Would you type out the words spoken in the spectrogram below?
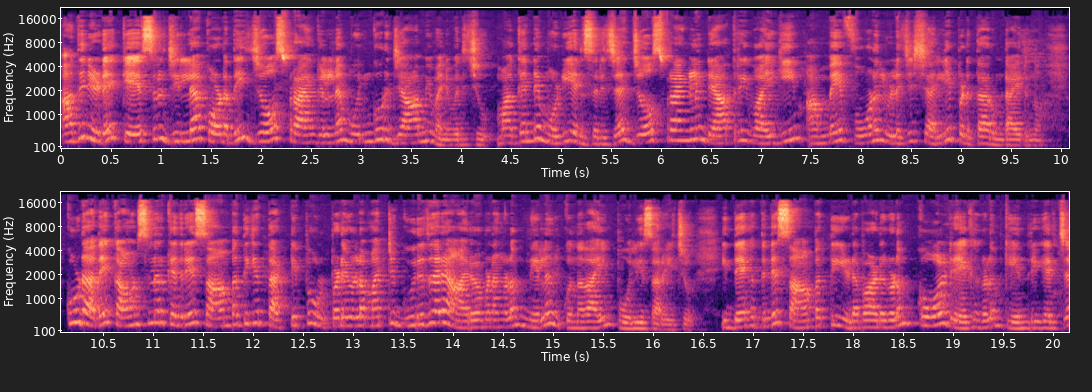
അതിനിടെ കേസിൽ ജില്ലാ കോടതി ജോസ് ഫ്രാങ്കിളിന് മുൻകൂർ ജാമ്യം അനുവദിച്ചു. മകന്റെ മൊഴി അനുസരിച്ച് ജോസ് ഫ്രാങ്ക്ലിൻ രാത്രി വൈകിയും അമ്മയെ ഫോണിൽ വിളിച്ച് ശല്യപ്പെടുത്താറുണ്ടായിരുന്നു. കൂടാതെ കൗൺസിലർക്കെതിരെ സാമ്പത്തിക തട്ടിപ്പ് ഉൾപ്പെടെയുള്ള മറ്റ് ഗുരുതര ആരോപണങ്ങളും നിലനിൽക്കുന്നതായും പോലീസ് അറിയിച്ചു. ഇദ്ദേഹത്തിന്റെ സാമ്പത്തിക ഇടപാടുകളും കോൾ രേഖകളും കേന്ദ്രീകരിച്ച്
